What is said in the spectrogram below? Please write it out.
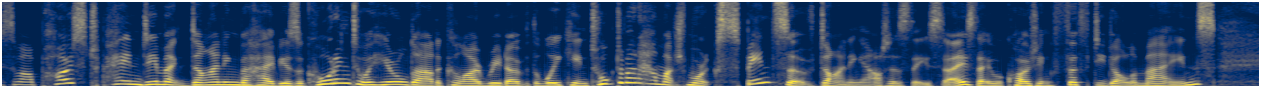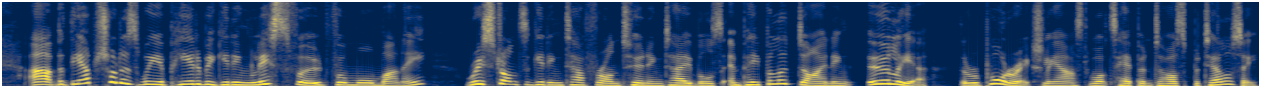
So, our post pandemic dining behaviours, according to a Herald article I read over the weekend, talked about how much more expensive dining out is these days. They were quoting $50 mains. Uh, but the upshot is we appear to be getting less food for more money. Restaurants are getting tougher on turning tables, and people are dining earlier. The reporter actually asked what's happened to hospitality.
